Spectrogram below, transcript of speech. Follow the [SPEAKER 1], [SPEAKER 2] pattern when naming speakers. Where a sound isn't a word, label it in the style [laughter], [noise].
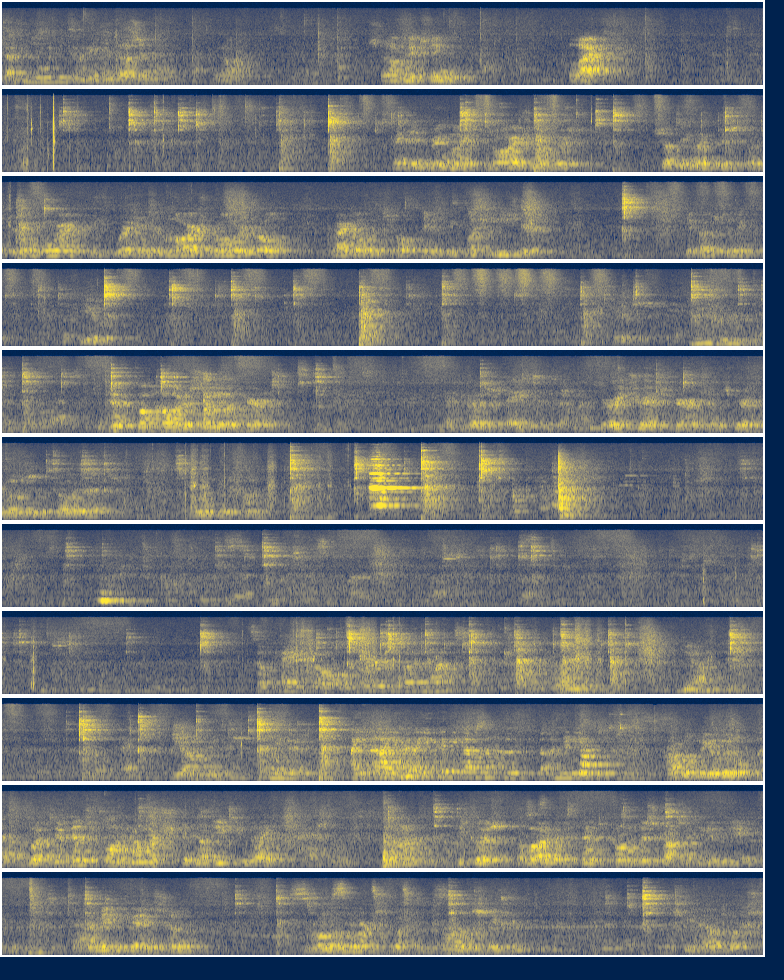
[SPEAKER 1] It
[SPEAKER 2] you wouldn't do it.
[SPEAKER 1] doesn't, so I'm mixing black. I didn't bring my large rollers, something like this, I'm doing, where be working with a large roller and roll right over this whole thing, it'd be much easier if I was doing a few. It's a difficult color to see on here. Because it's very transparent and it's very close to the color that's on here, huh?
[SPEAKER 3] It's okay to go over it more than once?
[SPEAKER 1] Um,
[SPEAKER 3] Yeah. Okay.
[SPEAKER 1] Yeah, okay.
[SPEAKER 3] Are you, are you, are you picking up some of the, the underneath?
[SPEAKER 1] Probably a little, but depends upon how much and how deep you write. Uh, Because a lot of it depends upon the viscosity of the ink. And I may be getting some roller marks, but I will see. We'll see how it looks.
